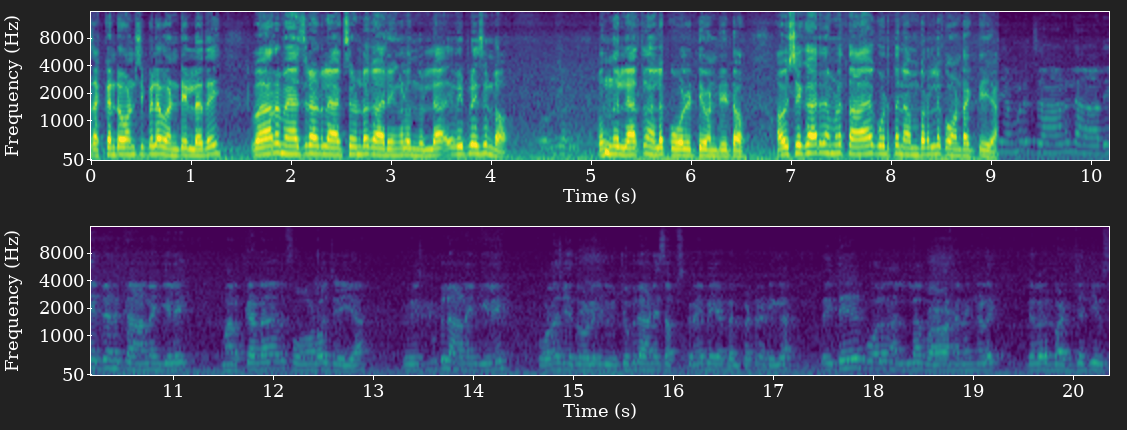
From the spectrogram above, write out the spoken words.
സെക്കൻഡ് ഓൺഷിപ്പിലെ വണ്ടി ഉള്ളത്. വേറെ മേജറായിട്ടുള്ള ആക്സിഡന്റോ കാര്യങ്ങളൊന്നുമില്ല. റീപ്ലേസ് ഉണ്ടോ? ഒന്നുമില്ലാത്ത നല്ല ക്വാളിറ്റി വണ്ടി കേട്ടോ ആവശ്യക്കാർ നമ്മൾ താഴെ കൊടുത്ത നമ്പറിൽ കോൺടാക്ട് ചെയ്യാം. നമ്മുടെ ചാനൽ ആദ്യമായിട്ടാണ് കാണുമെങ്കിൽ മറക്കണ്ട ഫോളോ ചെയ്യുക ഫേസ്ബുക്കിലാണെങ്കിൽ ഫോളോ ചെയ്തോളൂ. യൂട്യൂബിലാണെങ്കിൽ സബ്സ്ക്രൈബ് ചെയ്യുക ബെൽബട്ടൺ അടിക്കുക ഇതേപോലെ നല്ല വാഹനങ്ങൾ ഇതേപോലെ ബഡ്ജറ്റ് യൂസ്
